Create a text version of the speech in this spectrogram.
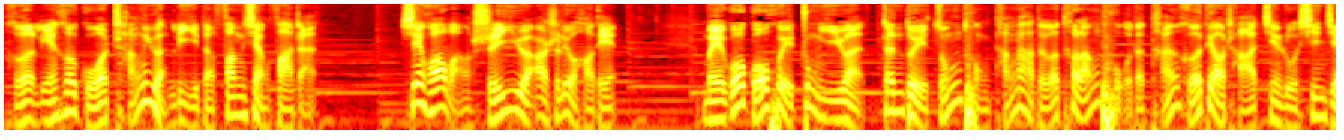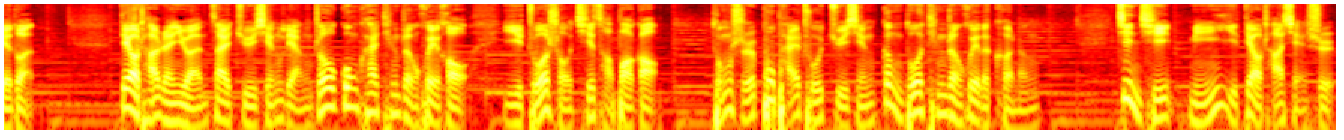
和联合国长远利益的方向发展。新华网十一月二十六号电。美国国会众议院针对总统唐纳德·特朗普的弹劾调查进入新阶段，调查人员在举行两周公开听证会后已着手起草报告，同时不排除举行更多听证会的可能。近期民意调查显示，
